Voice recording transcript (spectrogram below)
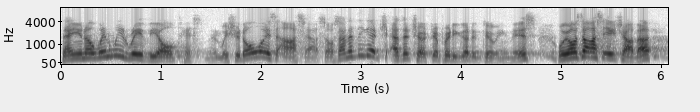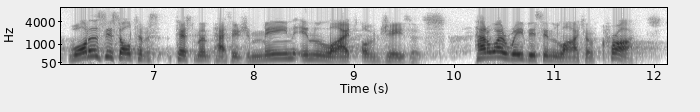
Now, you know, when we read the Old Testament, we should always ask ourselves, and I think as a church we're pretty good at doing this, we always ask each other, what does this Old Testament passage mean in light of Jesus? How do I read this in light of Christ?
